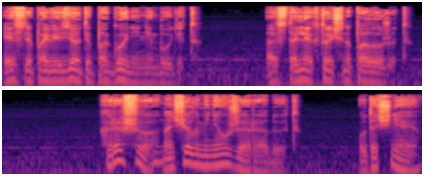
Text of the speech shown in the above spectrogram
если повезет и погони не будет. Остальных точно положат. Хорошо, начало меня уже радует. Уточняю.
